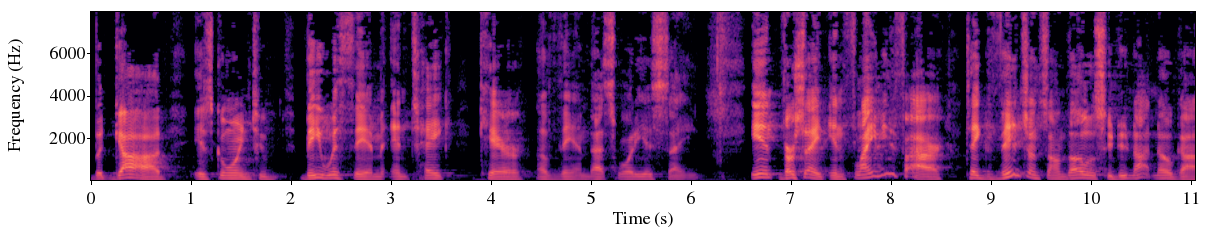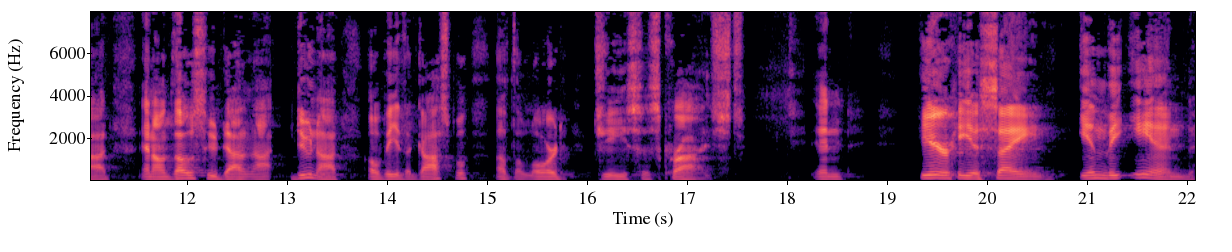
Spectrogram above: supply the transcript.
But God is going to be with them and take care of them. That's what he is saying. In verse 8, in flaming fire, take vengeance on those who do not know God and on those who do not, do not obey the gospel of the Lord Jesus Christ. And here he is saying, in the end,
